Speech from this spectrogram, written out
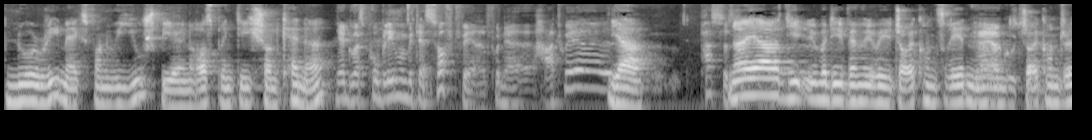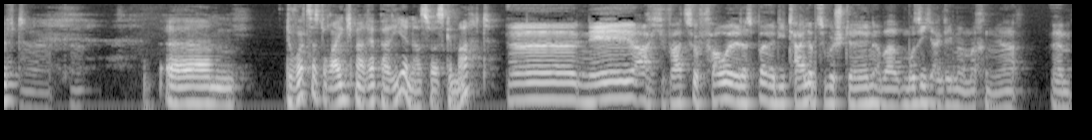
nur Remakes von Wii U-Spielen rausbringt, die ich schon kenne. Ja, du hast Probleme mit der Software, von der Hardware. Ja, passt es. Naja, die, über die, wenn wir über die Joy-Cons reden ja, ja, und Joy-Con-Drift. Ja, ähm, du wolltest das doch eigentlich mal reparieren. Hast du was gemacht? Äh, nee, ach, ich war zu faul, das bei die Teile zu bestellen, aber muss ich eigentlich mal machen, ja. Ähm,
